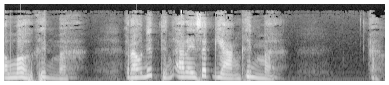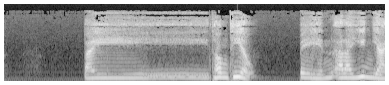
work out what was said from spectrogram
อัลลอฮ์ขึ้นมา เรานึกถึงอะไรสักอย่างขึ้นมา ไปท่องเที่ยวไปเห็นอะไรยิ่งใหญ่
